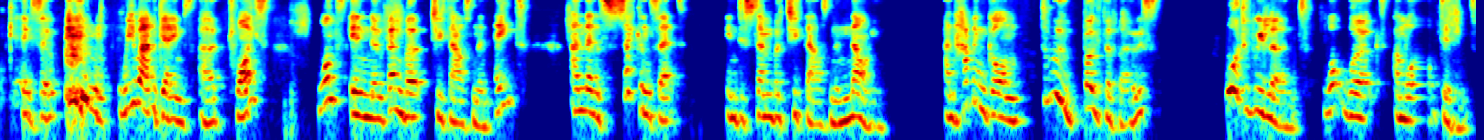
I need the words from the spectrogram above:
Okay, so we ran games uh, twice, once in November 2008, and then a second set in December 2009. And having gone through both of those, what have we learned? What worked and what didn't?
